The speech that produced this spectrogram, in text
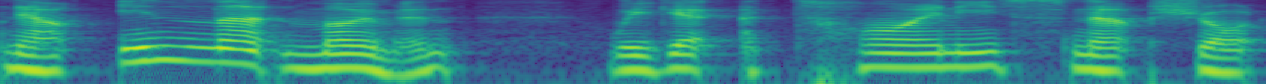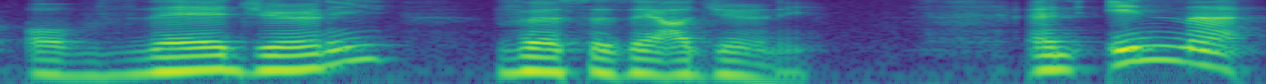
Now, in that moment, we get a tiny snapshot of their journey versus our journey. And in that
